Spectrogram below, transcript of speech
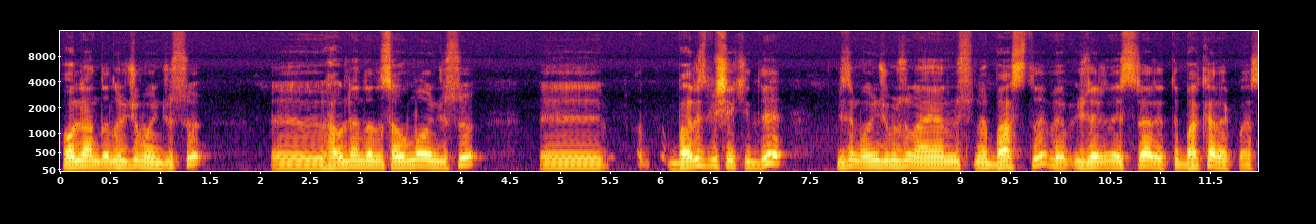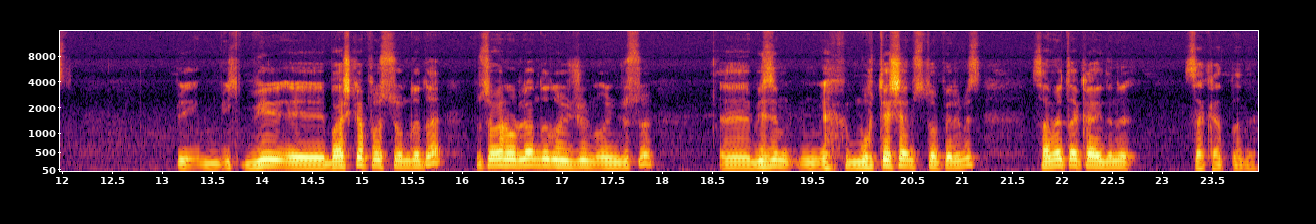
Hollandalı hücum oyuncusu, e, Hollandalı savunma oyuncusu e, bariz bir şekilde bizim oyuncumuzun ayağının üstüne bastı ve üzerine ısrar etti. Bakarak bastı. Bir, bir e, başka pozisyonda da bu sefer Hollandalı hücum oyuncusu e, bizim muhteşem stoperimiz Samet Akaydın'ı sakatladı.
